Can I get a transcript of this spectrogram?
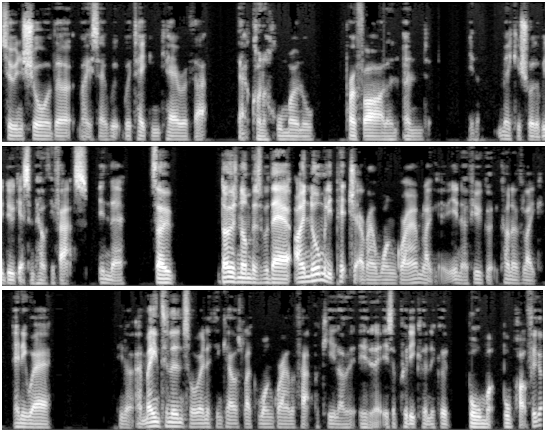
to ensure that, like I say, we're, we're taking care of that, that kind of hormonal profile and, and, you know, making sure that we do get some healthy fats in there. So those numbers were there. I normally pitch it around one gram, like, you know, if you kind of like anywhere, you know, at maintenance or anything else, like one gram of fat per kilo is, is a pretty kind of good ball, ballpark figure.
